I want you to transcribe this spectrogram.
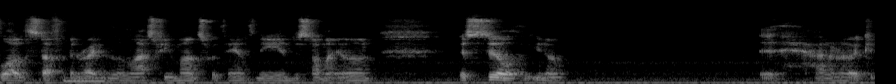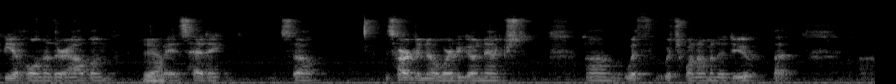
a lot of the stuff I've been writing in the last few months with Anthony and just on my own is still, you know, eh, I don't know. It could be a whole nother album Yeah. the way it's heading. So it's hard to know where to go next um, with which one I'm going to do. But um,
